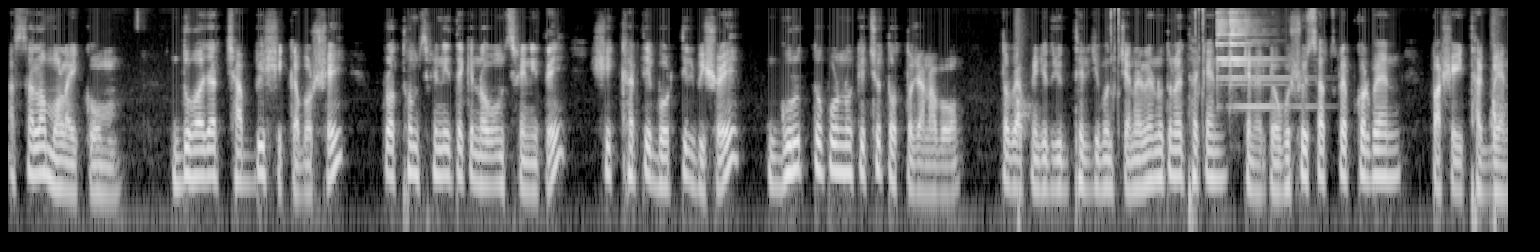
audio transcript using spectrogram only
আসসালামু আলাইকুম দু ছাব্বিশ শিক্ষাবর্ষে প্রথম শ্রেণি থেকে নবম শ্রেণীতে শিক্ষার্থী ভর্তির বিষয়ে গুরুত্বপূর্ণ কিছু তথ্য জানাব। তবে আপনি যদি যুদ্ধের জীবন চ্যানেলে নতুন থাকেন, চ্যানেলটি অবশ্যই সাবস্ক্রাইব করবেন, পাশেই থাকবেন।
